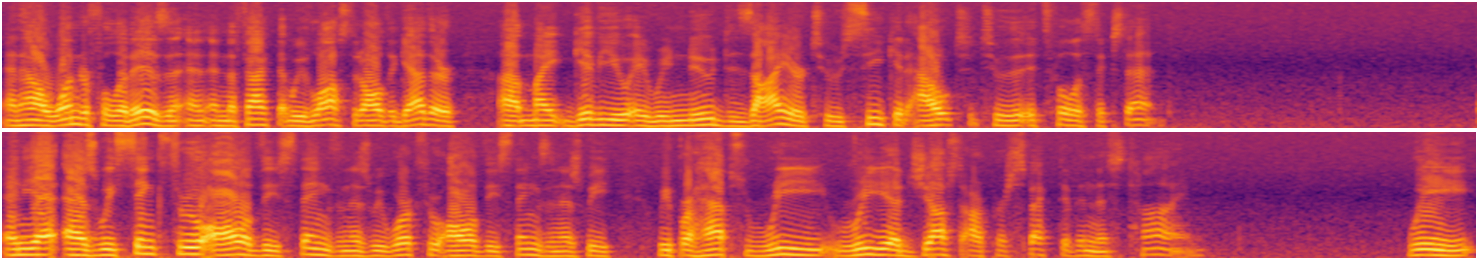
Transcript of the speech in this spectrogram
and how wonderful it is and, and the fact that we've lost it altogether uh, might give you a renewed desire to seek it out to its fullest extent. And yet, as we think through all of these things, and as we work through all of these things, and as we, we perhaps re, readjust our perspective in this time, we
